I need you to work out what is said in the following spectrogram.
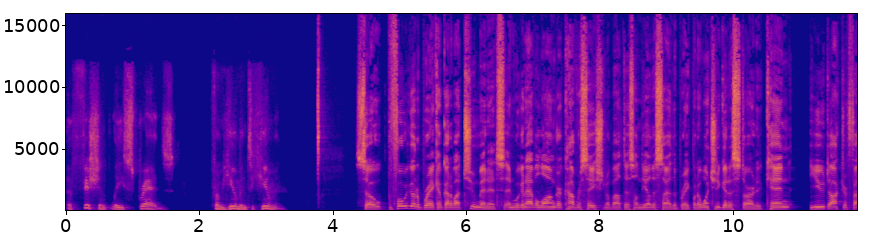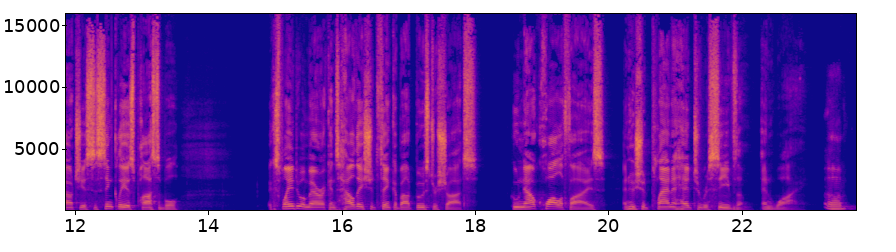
efficiently spreads from human to human. So before we go to break, I've got about two minutes, and we're going to have a longer conversation about this on the other side of the break. But I want you to get us started. Can you, Dr. Fauci, as succinctly as possible, explain to Americans how they should think about booster shots, who now qualifies, and who should plan ahead to receive them, and why? Um,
